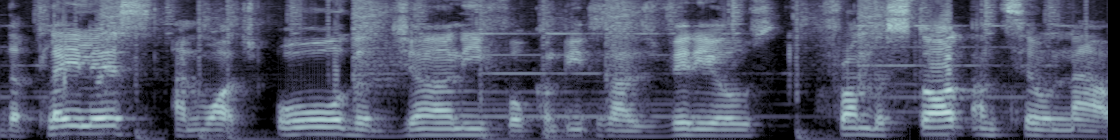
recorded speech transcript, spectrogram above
the playlist and watch all the journey for computer science videos from the start until now.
